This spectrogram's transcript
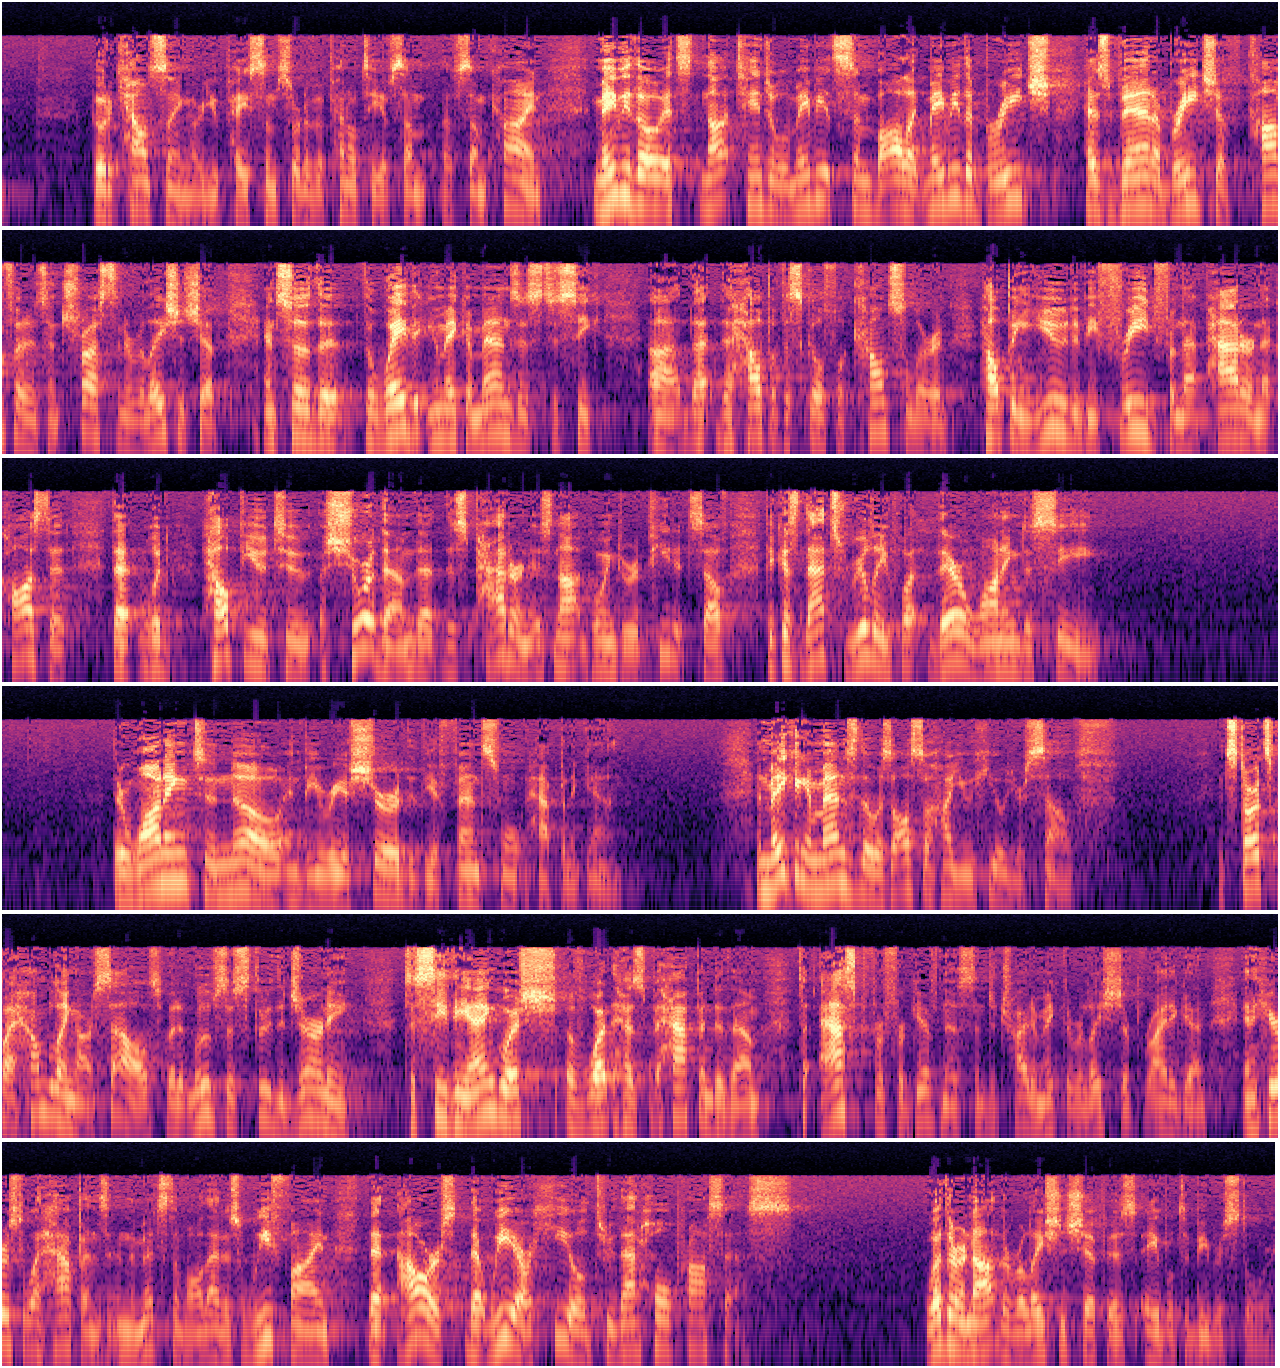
go to counseling or you pay some sort of a penalty of some, of some kind. Maybe, though, it's not tangible. Maybe it's symbolic. Maybe the breach has been a breach of confidence and trust in a relationship. And so the, the way that you make amends is to seek uh, the, the help of a skillful counselor and helping you to be freed from that pattern that caused it, that would help you to assure them that this pattern is not going to repeat itself, because that's really what they're wanting to see they're wanting to know and be reassured that the offense won't happen again. And making amends, though, is also how you heal yourself. It starts by humbling ourselves, but it moves us through the journey to see the anguish of what has happened to them, to ask for forgiveness, and to try to make the relationship right again. And here's what happens in the midst of all that is we find that, our, that we are healed through that whole process, whether or not the relationship is able to be restored.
